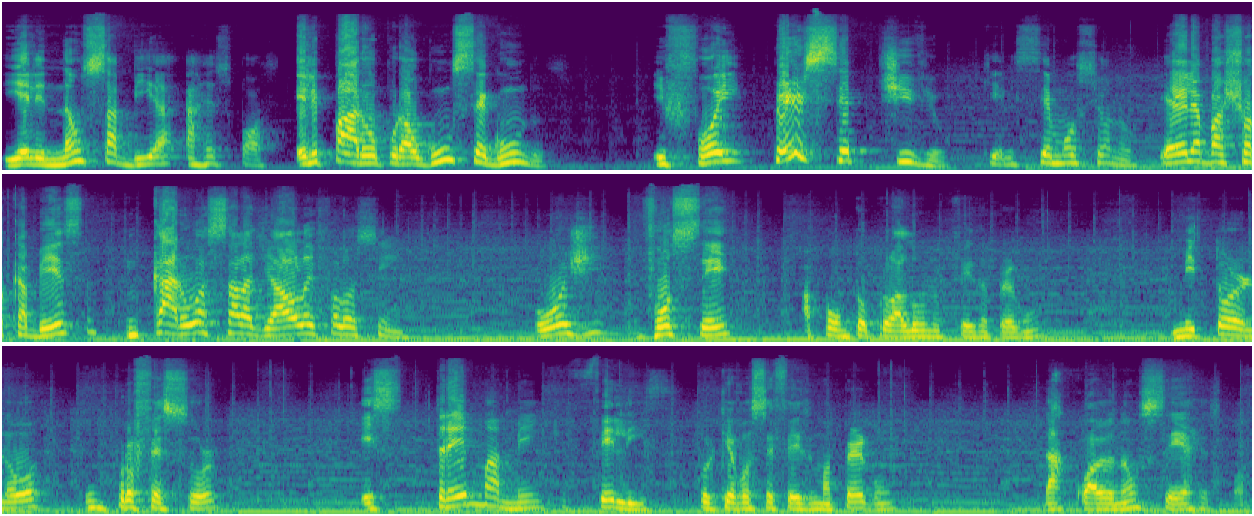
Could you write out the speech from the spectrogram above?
e ele não sabia a resposta. Ele parou por alguns segundos e foi perceptível que ele se emocionou. E aí ele abaixou a cabeça, encarou a sala de aula e falou assim: Hoje você, apontou para o aluno que fez a pergunta, me tornou um professor extremamente feliz, porque você fez uma pergunta da qual eu não sei a resposta.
